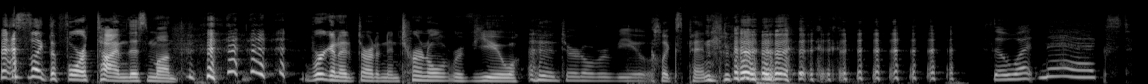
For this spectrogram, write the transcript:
This is like the fourth time this month. We're gonna start an internal review. An internal review. Clicks pin. so what next?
